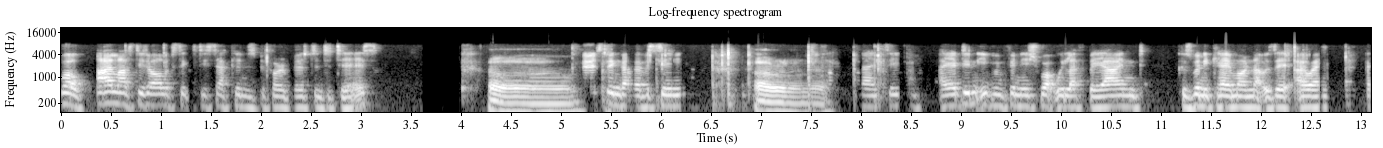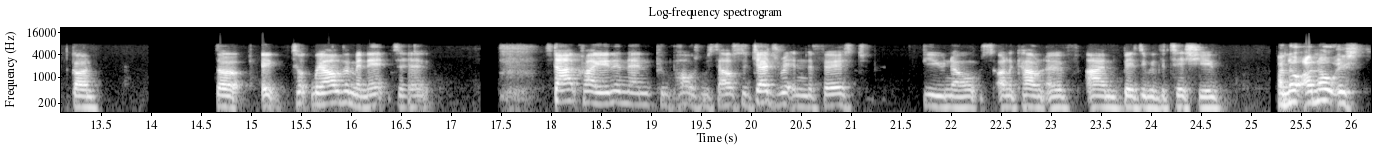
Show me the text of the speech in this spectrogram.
Well, I lasted all of 60 seconds before I burst into tears. Oh, First thing I've ever seen. I remember. 19. I didn't even finish what we left behind because when he came on, that was it. I went, I'd gone. So it took me all of a minute to start crying and then compose myself. So Jed's written the first few notes on account of I'm busy with the tissue. I know. I noticed.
